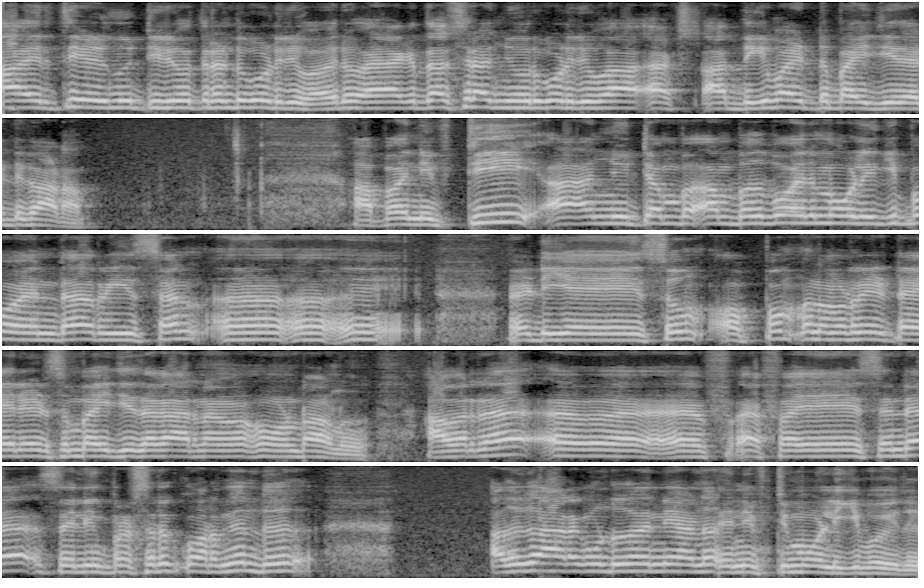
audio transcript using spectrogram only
ആയിരത്തി എഴുന്നൂറ്റി ഇരുപത്തിരണ്ട് കോടി രൂപ. ഒരു ഏകദേശം അഞ്ഞൂറ് കോടി രൂപ അധികമായിട്ട് ബൈ ചെയ്തായിട്ട് കാണാം. അപ്പോൾ നിഫ്റ്റി അഞ്ഞൂറ്റമ്പത് അമ്പത് പോയിന്റ് മുകളിലേക്ക് പോയതിന്റെ റീസൺ ഡി എസും ഒപ്പം നമ്മുടെ റീറ്റെയിലേഴ്സും ബൈ ചെയ്ത കാരണം കൊണ്ടാണ്. അവരുടെ എഫ് ഐ എസിന്റെ സെല്ലിംഗ് പ്രഷർ കുറഞ്ഞിട്ടുണ്ട് അത് കാരണം കൊണ്ട് തന്നെയാണ് നിഫ്റ്റി മുകളിലേക്ക് പോയത്.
